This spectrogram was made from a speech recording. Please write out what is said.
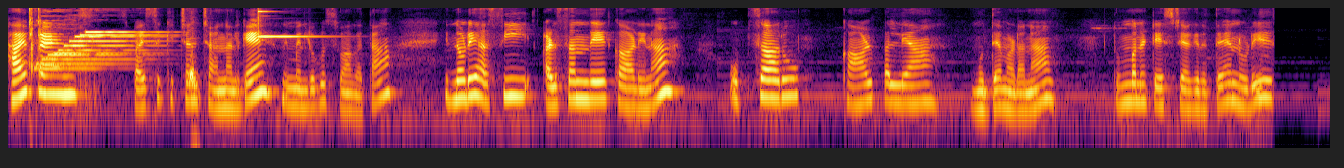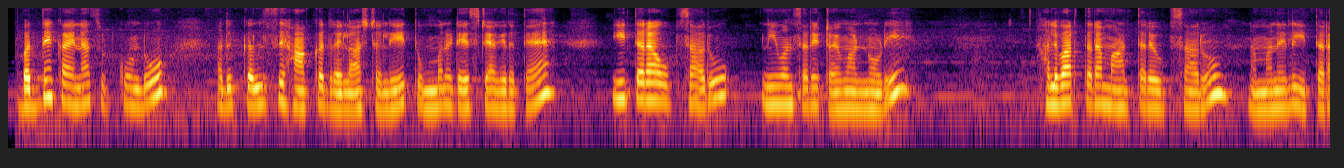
ಹಾಯ್ ಫ್ರೆಂಡ್ಸ್ ಸ್ಪೈಸಿ ಕಿಚನ್ ಚಾನಲ್ಗೆ ನಿಮ್ಮೆಲ್ರಿಗೂ ಸ್ವಾಗತ. ಇದು ನೋಡಿ ಹಸಿ ಅಳಸಂದೆ ಕಾಳಿನ ಉಪ್ಸಾರು ಕಾಳು ಪಲ್ಯ ಮುದ್ದೆ ಮಾಡೋಣ. ತುಂಬಾ ಟೇಸ್ಟಿಯಾಗಿರುತ್ತೆ ನೋಡಿ ಬದನೆಕಾಯಿನ ಸುಟ್ಕೊಂಡು ಅದಕ್ಕೆ ಕಲಸಿ ಹಾಕಿದ್ರೆ ಲಾಸ್ಟಲ್ಲಿ ತುಂಬಾ ಟೇಸ್ಟಿಯಾಗಿರುತ್ತೆ ಈ ಥರ ಉಪ್ಸಾರು ನೀವೊಂದು ಸರಿ ಟ್ರೈ ಮಾಡಿ ನೋಡಿ. ಹಲವಾರು ಥರ ಮಾಡ್ತಾರೆ ಉಪ್ಸಾರು. ನಮ್ಮ ಮನೇಲಿ ಈ ಥರ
